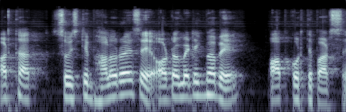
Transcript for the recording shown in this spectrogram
অর্থাৎ সুইচটি ভালো রয়েছে অটোমেটিকভাবে অফ করতে পারছে।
